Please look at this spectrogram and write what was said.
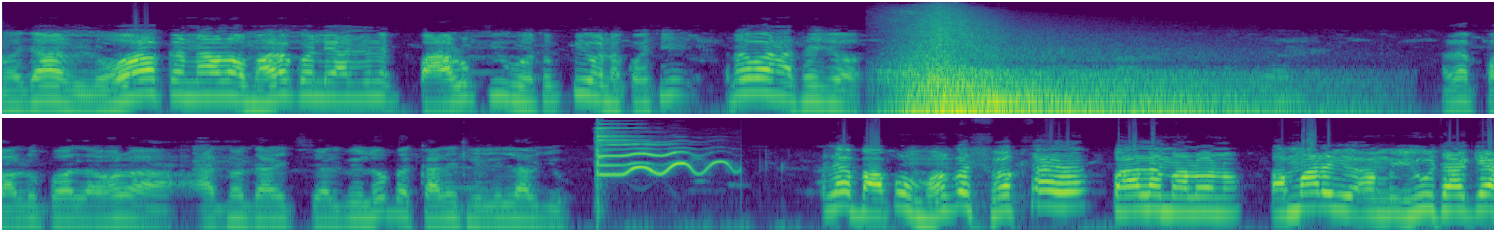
મજા લો કે ના લો મારે કોઈ આજે પાલું પીવું હોય તો પીવો ને કોઈથી રવાના થઈ જાઓ. હવે પાલું પાલ આજનો દાડી ચલવી લો કાલે ઠેલી લાવજો. એટલે બાપુ મને કોઈ શોખ થાય પાલા માલવાનો અમારે એવું થાય કે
